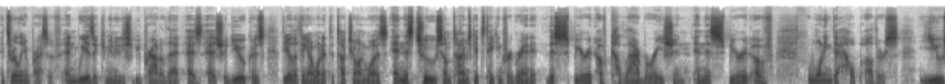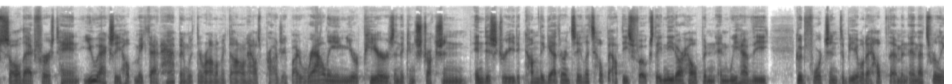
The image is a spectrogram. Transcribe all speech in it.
It's really impressive. And we as a community should be proud of that, as, as should you, because the other thing I wanted to touch on was, and this too sometimes gets taken for granted, this spirit of collaboration and this spirit of wanting to help others. You saw that firsthand. You actually helped make that happen with the Ronald McDonald House project by rallying your peers in the construction industry to come together and say, let's help out these folks. They need our help, and, and we have the good fortune to be able to help them. And, and that's really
